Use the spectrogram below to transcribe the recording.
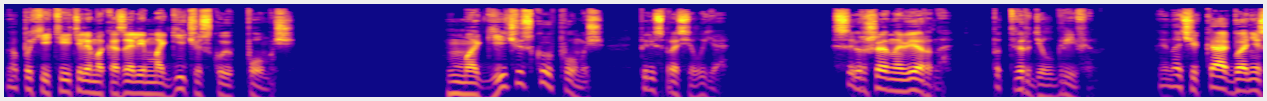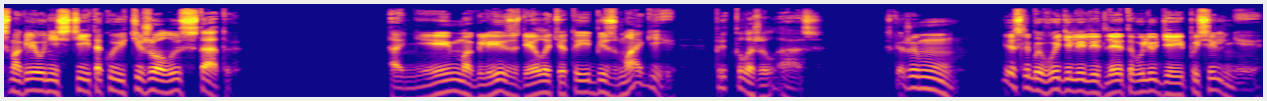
Но похитителям оказали магическую помощь. «Магическую помощь?» — переспросил я. «Совершенно верно», — подтвердил Гриффин. «Иначе как бы они смогли унести такую тяжелую статую?» «Они могли сделать это и без магии», — предположил Ас. «Скажем, если бы выделили для этого людей посильнее».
